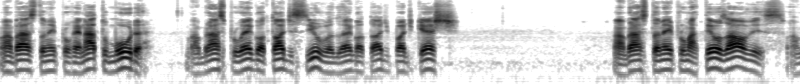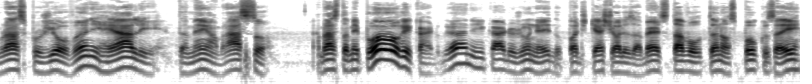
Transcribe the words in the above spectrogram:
Um abraço também pro Renato Moura. Um abraço pro Egotod Silva do Egotod Podcast. Um abraço também pro Matheus Alves. Um abraço pro Giovanni Reale também um abraço. Abraço também pro Ricardo, grande Ricardo Júnior aí do podcast Olhos Abertos, tá voltando aos poucos aí.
